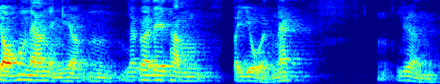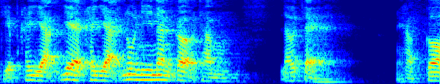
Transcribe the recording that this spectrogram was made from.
จองห้องน้ำอย่างเดียว อืมแล้วก็ได้ทำประโยชน์นะ เรื่องเก็บขยะแยกขยะนู่นนี่นั่นก็ทำแล้วแต่นะครับ ก็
